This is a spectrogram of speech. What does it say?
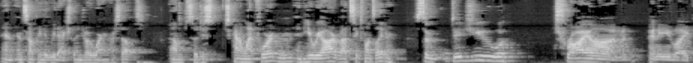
and, and something that we'd actually enjoy wearing ourselves. Um, so just, just kind of went for it, and, and here we are about six months later. So did you try on any like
